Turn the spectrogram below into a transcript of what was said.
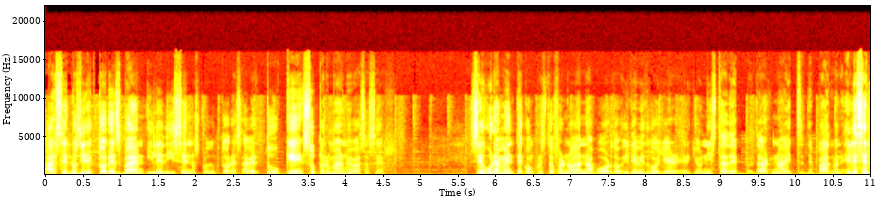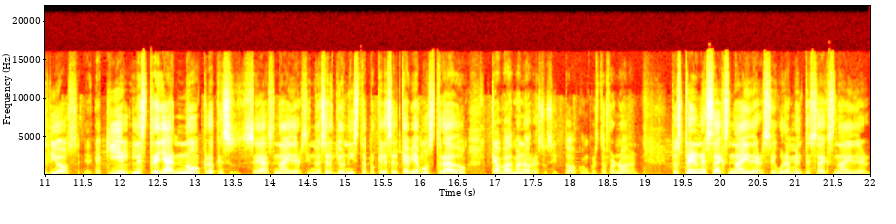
Hacen, los directores van y le dicen los productores, a ver, ¿tú qué Superman me vas a hacer? Seguramente con Christopher Nolan a bordo y David Goyer, el guionista de Dark Knight, de Batman. Él es el dios. Aquí la estrella no creo que sea Snyder, sino es el guionista, porque él es el que había mostrado que a Batman lo resucitó con Christopher Nolan. Entonces traen a Zack Snyder, seguramente Zack Snyder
